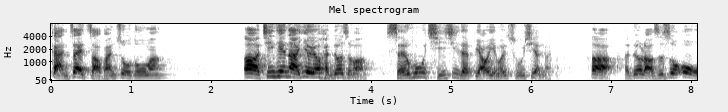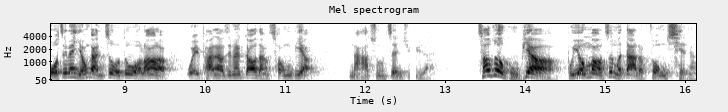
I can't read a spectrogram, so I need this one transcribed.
敢在早盘做多吗？啊，今天呢又有很多什么神乎其技的表演会出现了啊！很多老师说哦，我这边勇敢做多，然后尾盘啊这边高档冲掉，拿出证据来。操作股票啊不用冒这么大的风险啊！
